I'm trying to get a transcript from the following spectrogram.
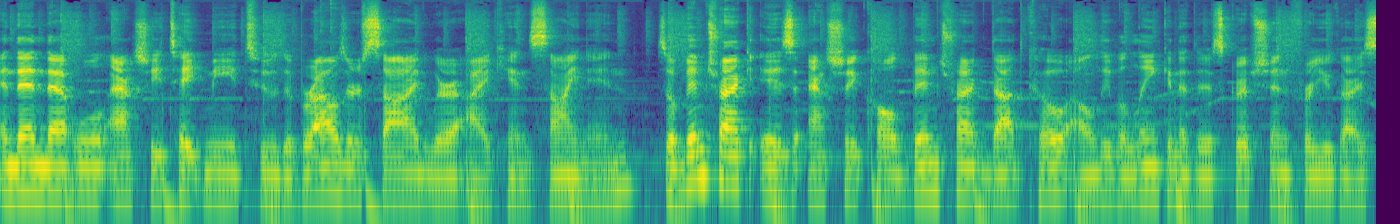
and then that will actually take me to the browser side where I can sign in. So BIMTrack is actually called bimtrack.co. I'll leave a link in the description for you guys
